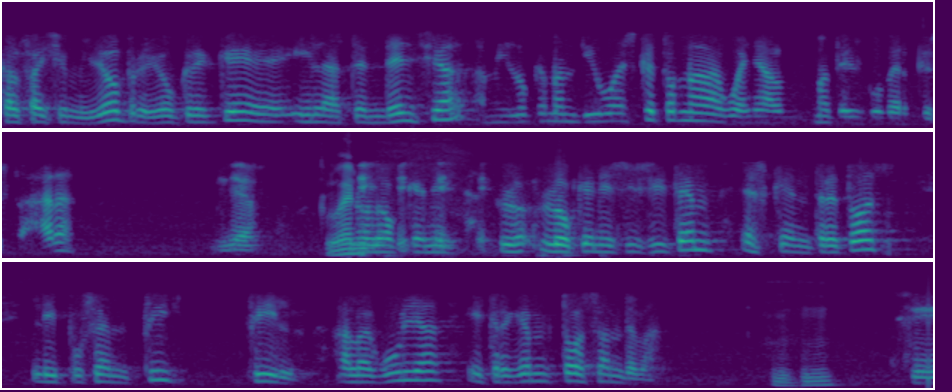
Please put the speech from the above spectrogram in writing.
que el faci millor, però jo crec que... I la tendència, a mi el que me'n diu és que torna a guanyar el mateix govern que està ara. Ja. Yeah. Bueno. Lo, que ne, lo, lo que necessitem és que entre tots li posem fil, fil a l'agulla i treguem tots endavant. Uh -huh. Sí,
